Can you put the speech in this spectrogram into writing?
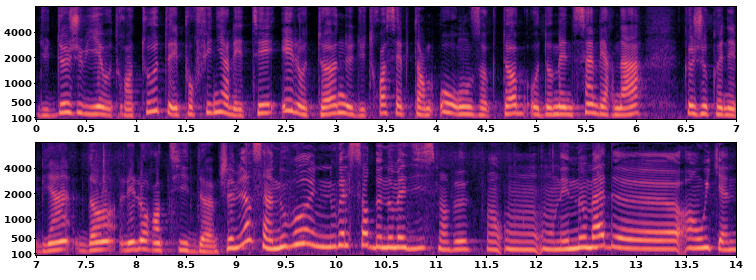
du 2 juillet au 30 août, et pour finir l'été et l'automne, du 3 septembre au 11 octobre, au domaine Saint-Bernard, que je connais bien dans les Laurentides. J'aime bien, c'est un nouveau, une nouvelle sorte de nomadisme un peu. On, est nomade euh, en week-end.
